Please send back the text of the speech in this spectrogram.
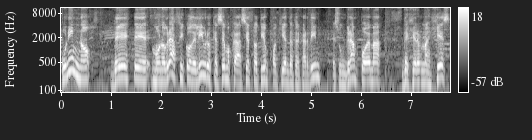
un himno de este monográfico de libros que hacemos cada cierto tiempo aquí en Desde el Jardín. Es un gran poema de Germán Gess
